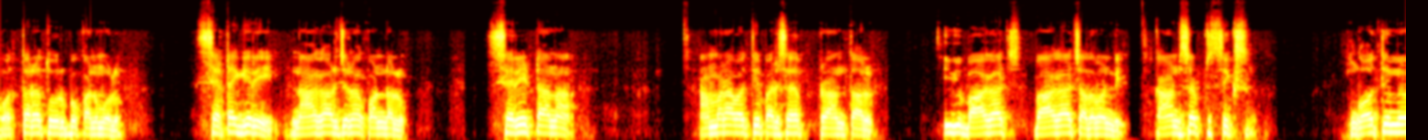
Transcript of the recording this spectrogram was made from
ఉత్తర తూర్పు కనుమలు శటగిరి నాగార్జున కొండలు సెరిటాన అమరావతి పరిసర ప్రాంతాలు. ఇవి బాగా బాగా చదవండి. Concept six. గౌతమి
